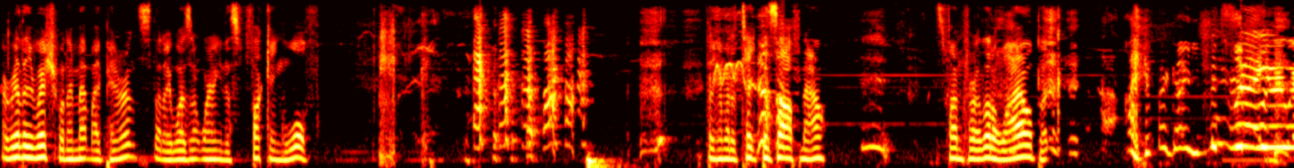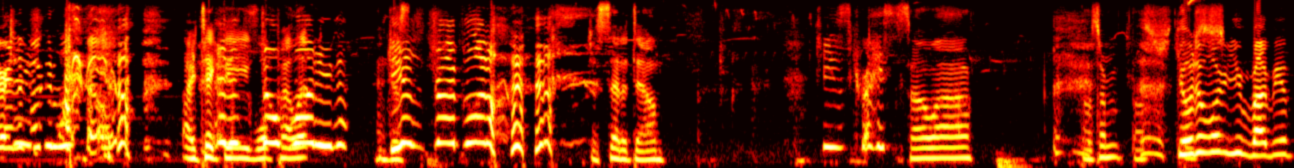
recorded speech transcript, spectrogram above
I really wish when I met my parents that I wasn't wearing this fucking wolf. I think I'm gonna take this off now. It's fun for a little while, but I forgot you've been Right, you were wearing the fucking wolf belt. I take the wolf pellet and He just, has dry blood on it. Just set it down. Jesus Christ. So, uh, those are those. Yo, those- don't worry, you remind me of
